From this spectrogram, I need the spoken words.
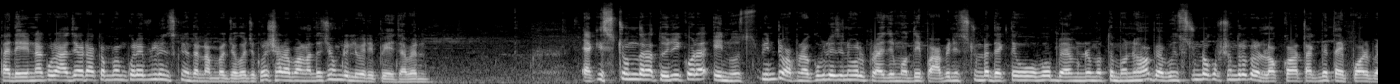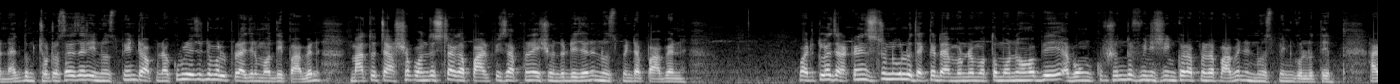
তাই দেরি না করে আজও টাকা কনফার্ম করে ফেলুন স্ক্রিনে তার নাম্বার যোগাযোগ করে সারা বাংলাদেশে হোম ডেলিভারি পেয়ে যাবেন। এক স্টোন দ্বারা তৈরি করা এই নোজপিনটাও আপনারা খুব রিজনেবল প্রাইজের মধ্যেই পাবেন। স্টোনটা দেখতে ওভো ডায়মন্ডের মতো মনে হবে এবং স্টোনটা খুব সুন্দর করে লক করা থাকবে, তাই পড়বে না। একদম ছোটো সাইজের এই নোজপিনটা আপনারা খুব রিজনেবল প্রাইজের মধ্যেই পাবেন। মাত্র চারশো পঞ্চাশ টাকা পার পিস আপনারা এই সুন্দর ডিজাইনের নোজপিনটা পাবেন। হোয়াইট কালার জার্কান স্টোনগুলো দেখতে ডায়মন্ডের মতো মনে হবে এবং খুব সুন্দর ফিনিশিং করে আপনারা পাবেন এই নোজপিনগুলোতে আর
